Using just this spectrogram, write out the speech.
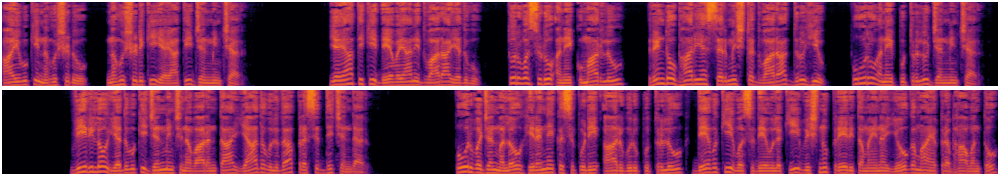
ఆయువుకి నహుషుడు నహుషుడికి యయాతి జన్మించారు. యయాతికి దేవయాని ద్వారా యదువు తుర్వసుడు అనే కుమారులు రెండో భార్య శర్మిష్ట ద్వారా ద్రుహ్యు పూరు అనే పుత్రులు జన్మించారు. వీరిలో యదువుకి జన్మించిన వారంతా యాదవులుగా ప్రసిద్ధి చెందారు. పూర్వజన్మలో హిరణ్యకశిపుడి ఆరుగురు పుత్రులు దేవకీ వసుదేవులకి విష్ణు ప్రేరితమైన యోగమాయ ప్రభావంతో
